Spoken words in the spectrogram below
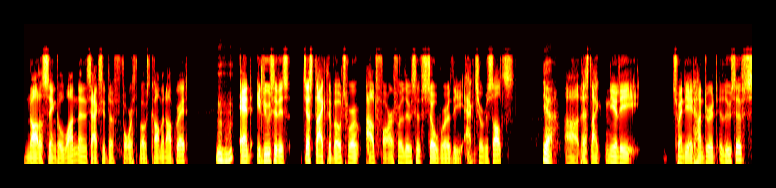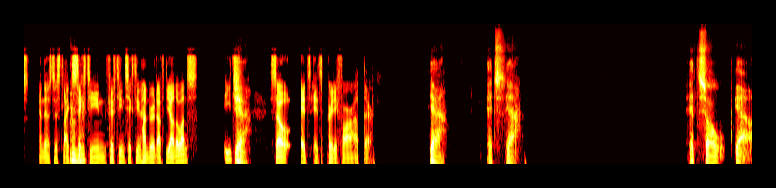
not a single one, and it's actually the fourth most common upgrade. hmm And Elusive is just like the votes were out far for Elusive, so were the actual results. Yeah. Uh, there's like nearly 2,800 Elusives, and there's just like Mhm. 16, 15, 1600 of the other ones each. Yeah. So it's it's pretty far out there. Yeah. It's yeah. It's so yeah.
